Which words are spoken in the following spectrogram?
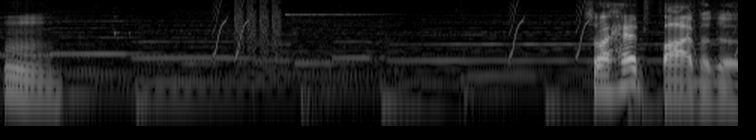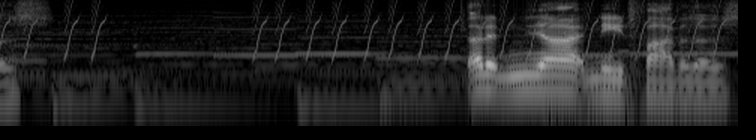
Hmm. So I had five of those. I did not need five of those.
